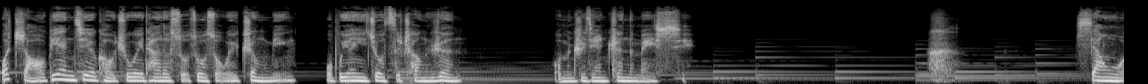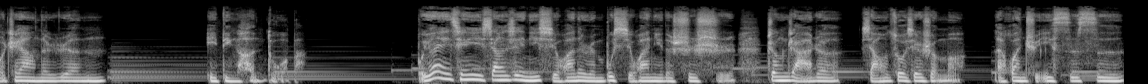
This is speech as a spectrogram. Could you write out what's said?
我找遍借口去为他的所作所为证明，我不愿意就此承认我们之间真的没戏。像我这样的人一定很多吧。不愿意轻易相信你喜欢的人不喜欢你的事实，挣扎着想要做些什么来换取一丝丝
